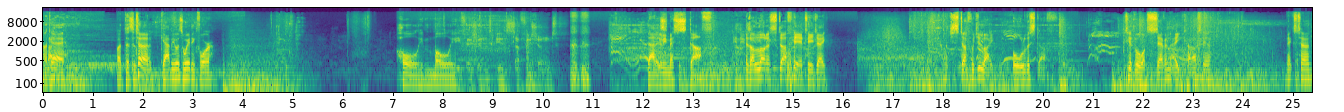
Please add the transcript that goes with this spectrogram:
Okay. But this is turn. what Gaby was waiting for. Holy moly. Efficient is sufficient. that is stuff. There's a lot of stuff here, TJ much stuff would you like? All of the stuff. He's going to draw, what, seven, eight cards here? Next turn?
